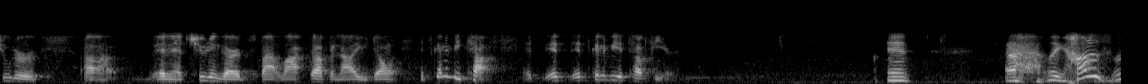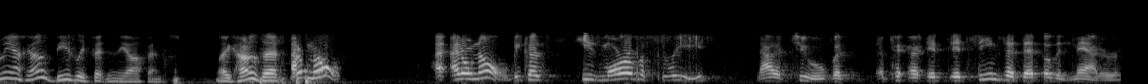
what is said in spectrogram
shooter uh, in a shooting guard spot locked up, and now you don't. It's going to be tough. It's it, it's going to be a tough year. And uh, like, how does let me ask, how does Beasley fit in the offense? Like, how does that? I don't know. I, I don't know because he's more of a three, not a two. But it it seems that that doesn't matter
